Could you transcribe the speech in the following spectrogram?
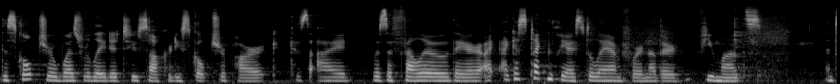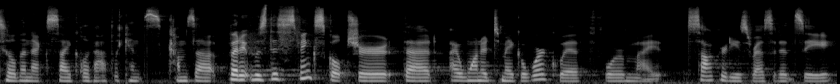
the sculpture was related to Socrates Sculpture Park because I was a fellow there. I, I guess technically I still am for another few months until the next cycle of applicants comes up. But it was this Sphinx sculpture that I wanted to make a work with for my Socrates residency.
